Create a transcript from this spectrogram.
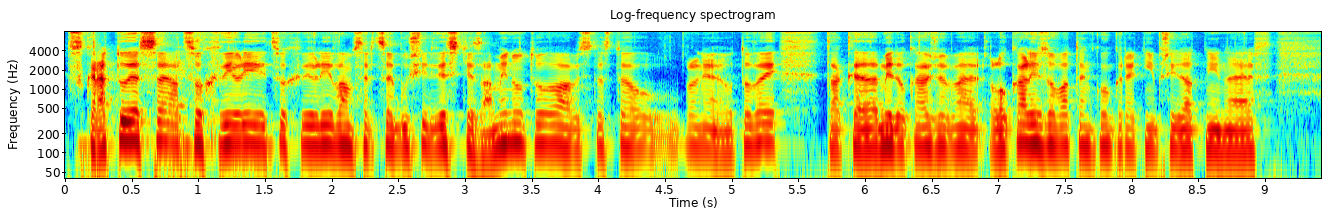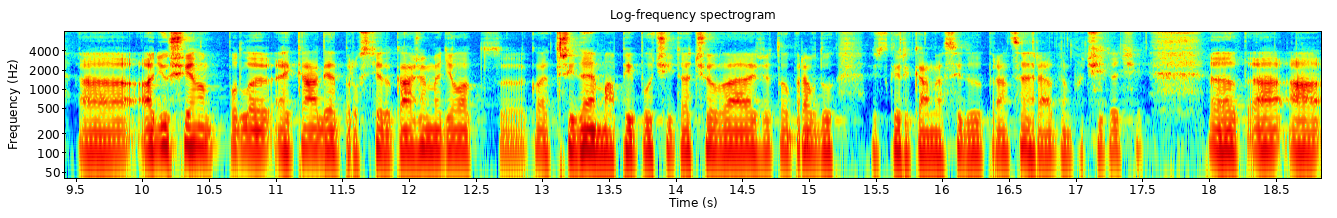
zkratuje se a co chvíli, co chvíli vám srdce buší 200 za minutu a vy jste z toho úplně hotový, tak eh, my dokážeme lokalizovat ten konkrétní přidatný nerv ať už jenom podle EKG prostě dokážeme dělat eh, takové 3D mapy počítačové, že to opravdu, vždycky říkám, asi jdu do práce hrát na počítači. Eh, a, a,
